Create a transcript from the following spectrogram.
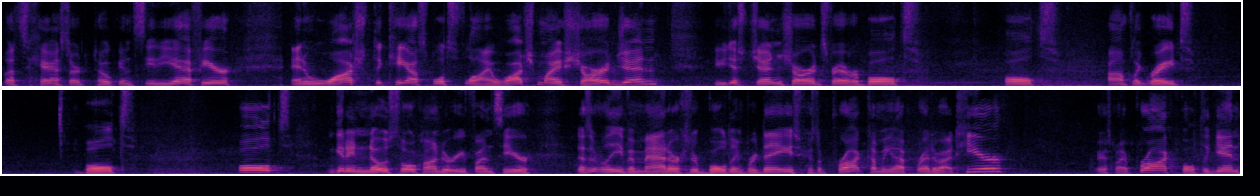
Let's cast our token CDF here, and watch the Chaos Bolts fly. Watch my shard gen. You just gen shards forever. Bolt, bolt, conflagrate, bolt, bolt. I'm getting no soul conduit refunds here. Doesn't really even matter because they're bolting for days because a proc coming up right about here. There's my proc, bolt again.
